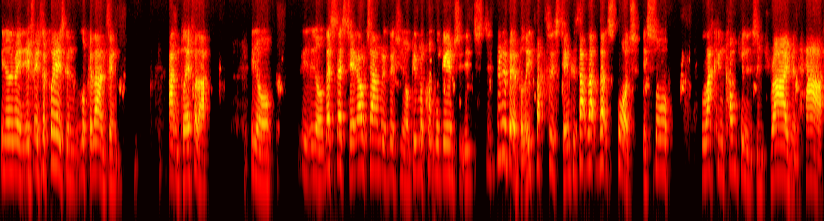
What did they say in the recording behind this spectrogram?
you know what I mean. If if the players can look at that and think, I can play for that, you know, you know, let's let's take our time with this. You know, give them a couple of games. It's, it's bring a bit of belief back to this team because that, that that squad is so lacking confidence and drive and heart.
